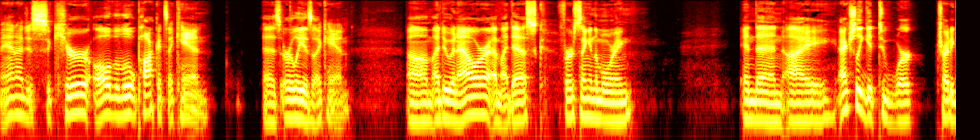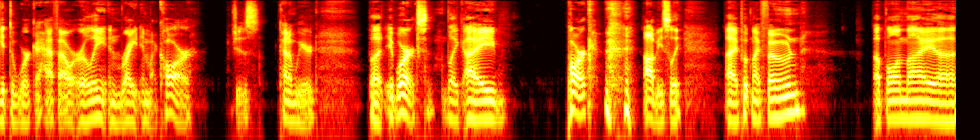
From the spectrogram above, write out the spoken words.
man, I just secure all the little pockets I can as early as I can. Um, I do an hour at my desk first thing in the morning, and then I actually get to work. Try to get to work a half hour early and write in my car, which is kind of weird, but it works. Like I park, obviously. I put my phone up on my uh,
